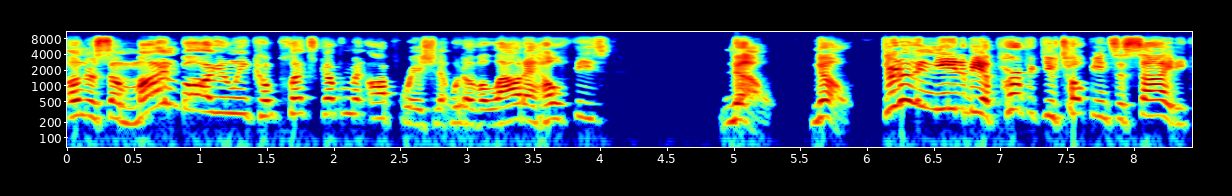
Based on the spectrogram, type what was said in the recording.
under some mind-bogglingly complex government operation that would have allowed a healthy... No, no. There doesn't need to be a perfect utopian society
